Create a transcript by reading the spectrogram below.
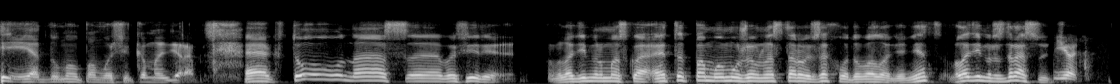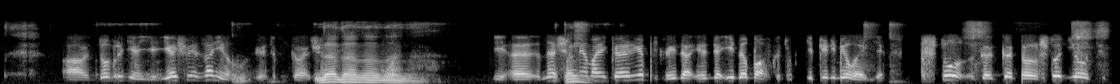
Я думал помощник командира. Э, кто у нас э, в эфире? Владимир Москва. Это, по-моему, уже у нас второй заход у Володя, нет? Владимир, здравствуйте. Нет. А, добрый день. Я еще не звонил, Виктор Николаевич. Да, да, да, да. да. И, э, значит, Пож... у меня маленькая реплика и, и, и добавка, только не перебивайте. Что, как, что делать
